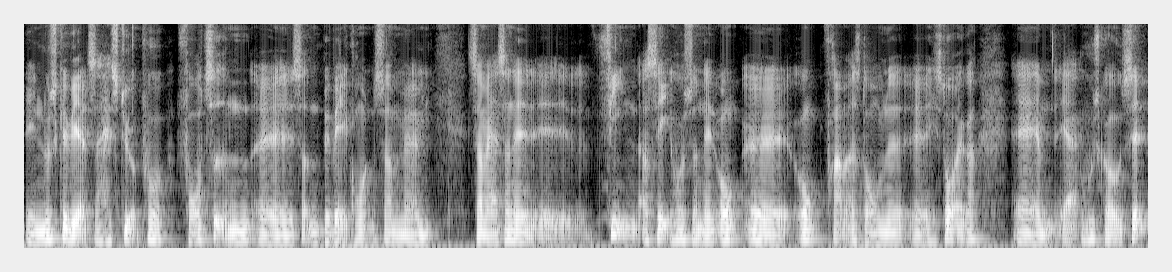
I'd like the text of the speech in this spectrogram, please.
en, nu skal vi altså have styr på fortiden, øh, sådan en bevæggrund, som, øh, som er sådan øh, fin at se hos sådan en ung, øh, ung fremadstormende øh, historiker. Øh, jeg husker jo selv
